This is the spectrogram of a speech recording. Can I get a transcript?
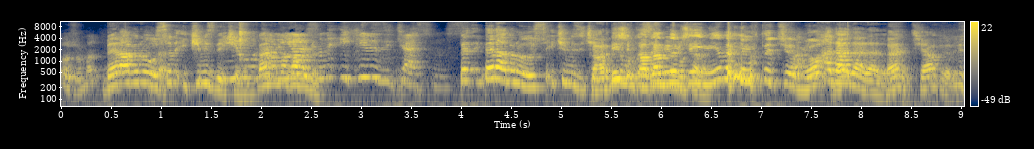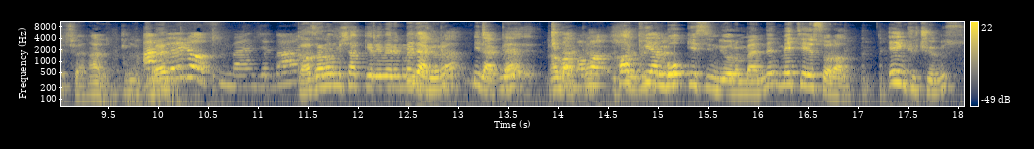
O zaman Beraber olursa da ikimiz de içelim. Ben Yumurtanın ona kabulüm. yarısını ikiniz içersiniz. Be- beraber olursa ikimiz içelim. Bir Kardeşim yumurta, sen bir kazandığım şeyi niye ben yumurta içiyorum? Yok. Hadi ben, hadi hadi. hadi. Ben şey yapıyorum. Lütfen hadi. Abi Ben- böyle olsun bence. Daha Kazanılmış hak geri verilmez Bir dakika, diyorum. bir dakika, Ve- bir Tamam dakika. ama Hak yiyen bir- bok yesin diyorum ben de. Mete'ye soralım. En küçüğümüz.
